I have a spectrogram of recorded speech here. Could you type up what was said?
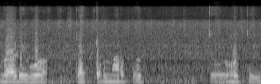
गाडी व ट्रॅक्टरमार्फत होते.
